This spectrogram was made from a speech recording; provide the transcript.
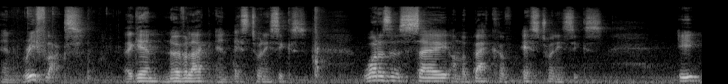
And reflux. Again, Novalac and S26. What does it say on the back of S26? It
